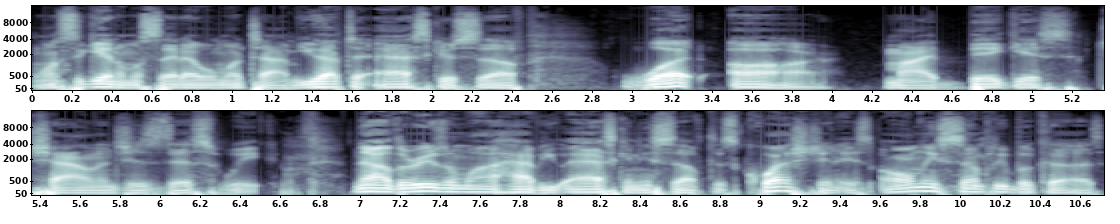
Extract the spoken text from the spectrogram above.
Once again, I'm going to say that one more time. You have to ask yourself, What are my biggest challenges this week? Now, the reason why I have you asking yourself this question is only simply because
